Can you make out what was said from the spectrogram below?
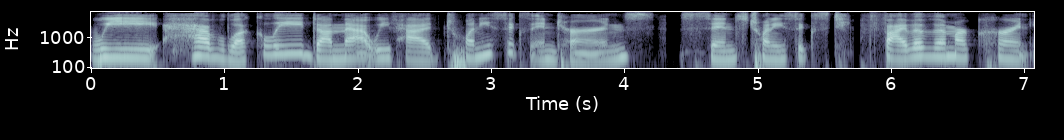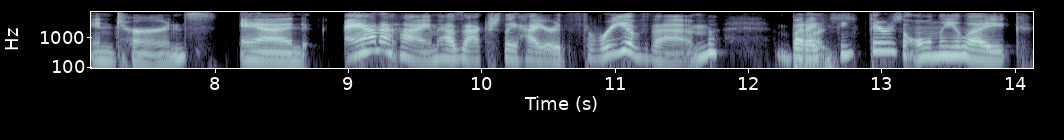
we have luckily done that. We've had 26 interns since 2016. Five of them are current interns. And Anaheim has actually hired three of them, but I think there's only like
